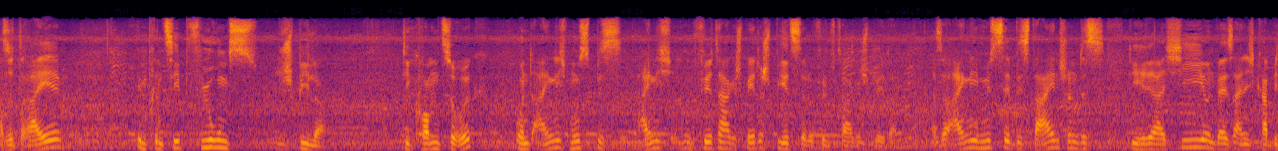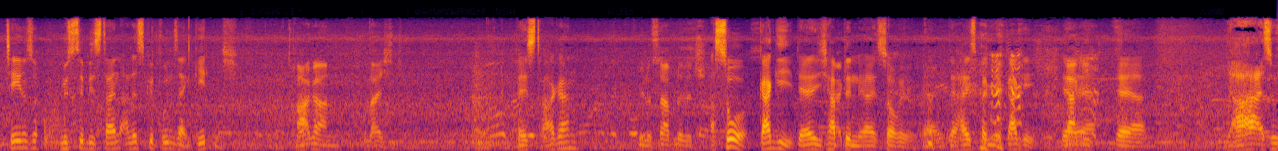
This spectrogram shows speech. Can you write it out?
Also drei im Prinzip Führungsspieler. Die kommen zurück und eigentlich muss bis, eigentlich vier Tage später spielst du oder fünf Tage später. Also eigentlich müsste bis dahin schon das, die Hierarchie und wer ist eigentlich Kapitän und so, müsste bis dahin alles gefunden sein. Geht nicht. Dragan vielleicht. Wer ist Dragan? Milosavljevic. Ach so, Gaggi, der, ich habe den, äh, sorry, ja, der heißt bei mir Gaggi. Ja, Gaggi. Ja, ja, also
